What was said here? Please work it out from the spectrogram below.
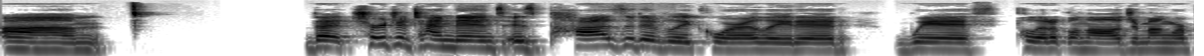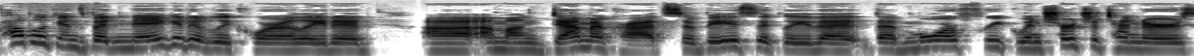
um, that church attendance is positively correlated with political knowledge among Republicans, but negatively correlated uh, among Democrats. So basically, the the more frequent church attenders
